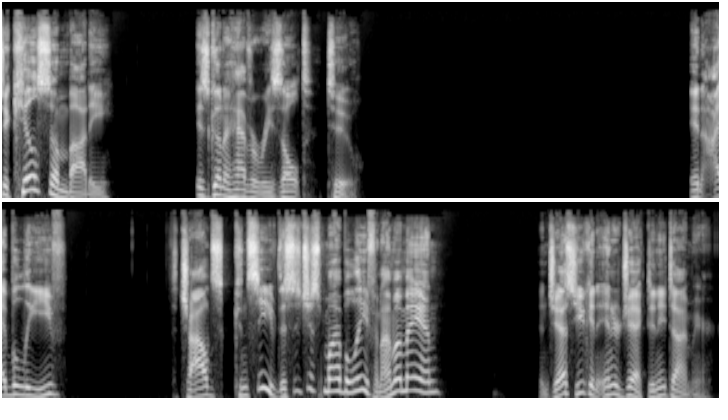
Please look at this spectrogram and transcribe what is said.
To kill somebody is going to have a result too. And I believe the child's conceived. This is just my belief, and I'm a man. And Jess, you can interject anytime here.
